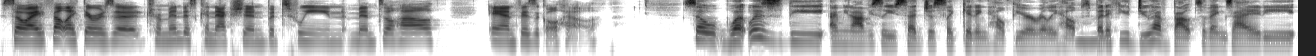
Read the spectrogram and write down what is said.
So I felt like there was a tremendous connection between mental health and physical health. So, what was the? I mean, obviously, you said just like getting healthier really helps, Mhm. but if you do have bouts of anxiety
